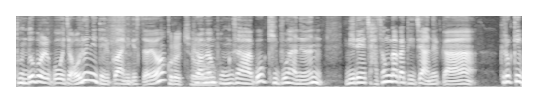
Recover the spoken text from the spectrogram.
돈도 벌고 이제 어른이 될 거 아니겠어요? 그렇죠. 그러면 봉사하고 기부하는 미래 자선가가 되지 않을까. 그렇게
